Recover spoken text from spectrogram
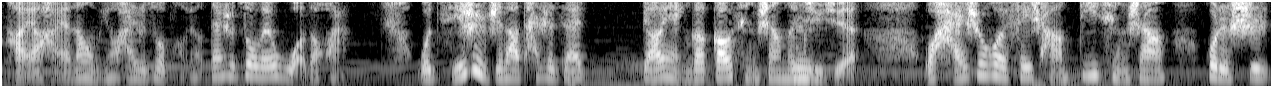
好呀好呀，那我们以后还是做朋友。但是作为我的话，我即使知道他是在。表演一个高情商的拒绝，我还是会非常低情商，或者是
